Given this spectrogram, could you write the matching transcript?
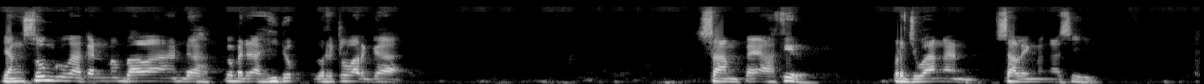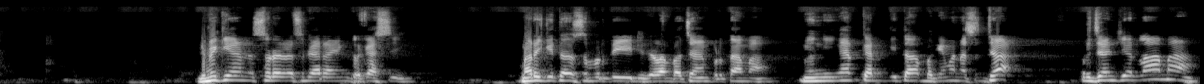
yang sungguh akan membawa Anda kepada hidup berkeluarga sampai akhir perjuangan saling mengasihi. Demikian saudara-saudara yang terkasih, mari kita seperti di dalam bacaan pertama mengingatkan kita bagaimana sejak perjanjian lama,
